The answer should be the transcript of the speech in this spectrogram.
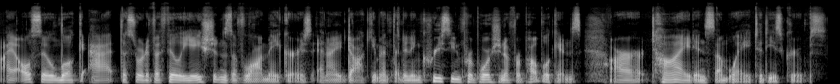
I also look at the sort of affiliations of lawmakers, and I document that an increasing proportion of Republicans are tied in some way to these groups.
